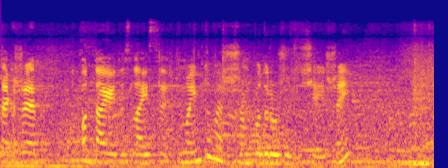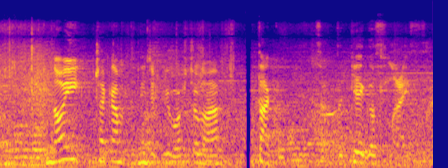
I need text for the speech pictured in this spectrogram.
także oddaję te slajsy moim towarzyszom podróży dzisiejszej. No i czekam z niecierpliwością na taką, takiego slajsa.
